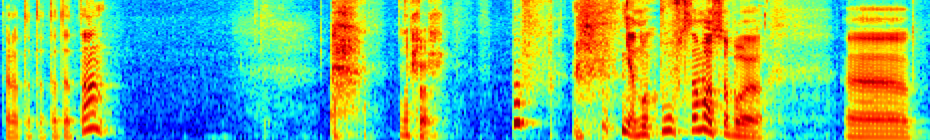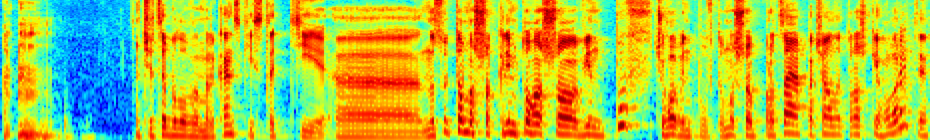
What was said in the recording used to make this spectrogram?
Та-та-та-та-та. Ну що ж, Ні, ну пуф, само собою. Е, чи це було в американській статті? Е, ну, суть в тому, що крім того, що він пуф, чого він пуф? Тому що про це почали трошки говорити,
